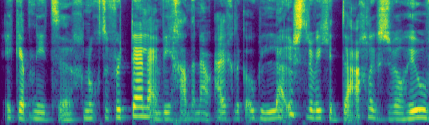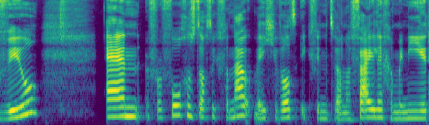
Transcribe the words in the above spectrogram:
Ik heb niet uh, genoeg te vertellen. En wie gaat er nou eigenlijk ook luisteren? Weet je, dagelijks is wel heel veel. En vervolgens dacht ik van, nou, weet je wat, ik vind het wel een veilige manier.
